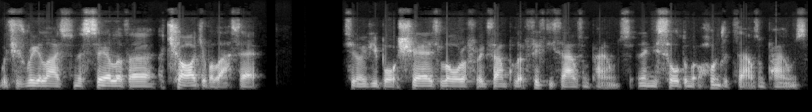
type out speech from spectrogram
which is realised from the sale of a, a chargeable asset. So, you know, if you bought shares, Laura, for example, at fifty thousand pounds, and then you sold them at hundred thousand pounds,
